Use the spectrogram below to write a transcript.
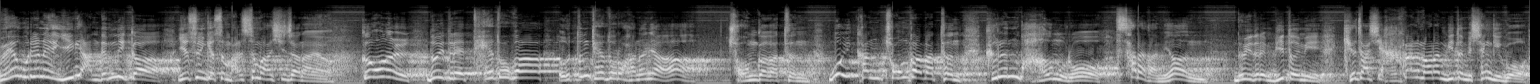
왜 우리는 일이 안 됩니까? 예수님께서 말씀하시잖아요. 그 오늘 너희들의 태도가 어떤 태도로 하느냐? 종과 같은 무익한 종과 같은 그런 마음으로 살아가면 너희들의 믿음이 겨자씨 하나할 만한 믿음이 생기고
